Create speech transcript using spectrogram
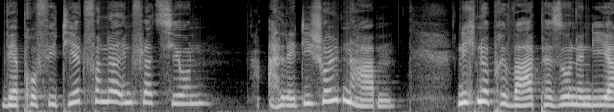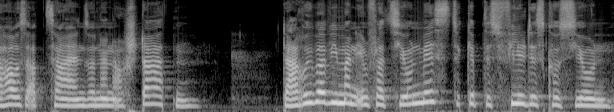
Wer profitiert von der Inflation? Alle, die Schulden haben. Nicht nur Privatpersonen, die ihr Haus abzahlen, sondern auch Staaten. Darüber, wie man Inflation misst, gibt es viel Diskussion,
